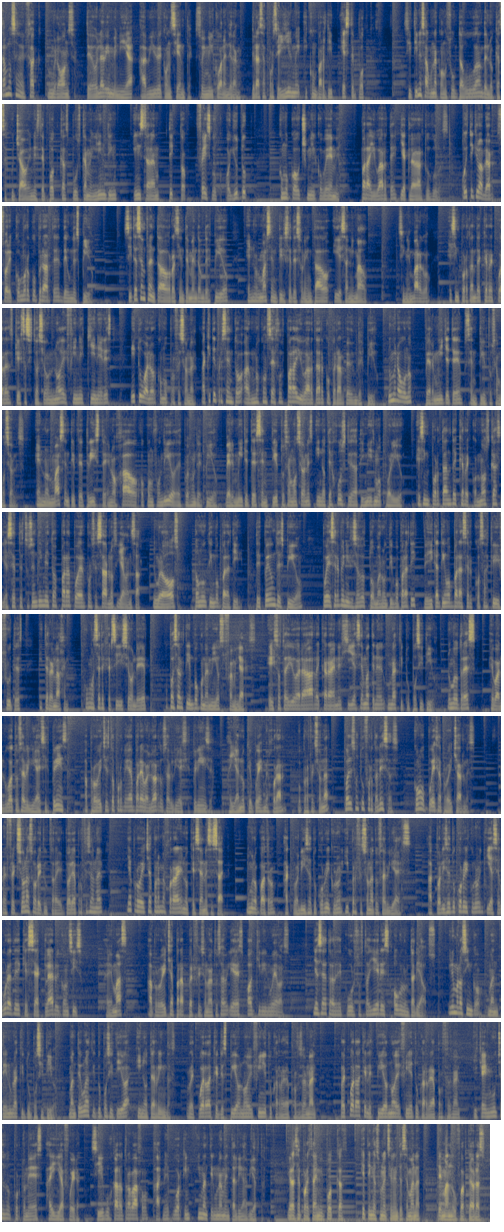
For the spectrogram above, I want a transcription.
Estamos en el hack número 11. Te doy la bienvenida a Vive Consciente. Soy Milko Barangerán. Gracias por seguirme y compartir este podcast. Si tienes alguna consulta o duda de lo que has escuchado en este podcast, búscame en LinkedIn, Instagram, TikTok, Facebook o YouTube como Coach Milko BM para ayudarte y aclarar tus dudas. Hoy te quiero hablar sobre cómo recuperarte de un despido. Si te has enfrentado recientemente a un despido, es normal sentirse desorientado y desanimado. Sin embargo, es importante que recuerdes que esta situación no define quién eres ni tu valor como profesional. Aquí te presento algunos consejos para ayudarte a recuperarte de un despido. Número 1. Permítete sentir tus emociones. Es normal sentirte triste, enojado o confundido después de un despido. Permítete sentir tus emociones y no te juzgues a ti mismo por ello. Es importante que reconozcas y aceptes tus sentimientos para poder procesarlos y avanzar. Número 2. Toma un tiempo para ti. Después de un despido, puede ser beneficioso tomar un tiempo para ti. Dedica tiempo para hacer cosas que disfrutes y te relajen, como hacer ejercicio, leer o pasar tiempo con amigos y familiares. Esto te ayudará a recargar energías y a mantener una actitud positiva. Número 3. Evalúa tus habilidades y experiencia. Aprovecha esta oportunidad para evaluar tus habilidades y experiencia. ¿Hay algo que puedes mejorar o perfeccionar? ¿Cuáles son tus fortalezas? ¿Cómo puedes aprovecharlas? Reflexiona sobre tu trayectoria profesional y aprovecha para mejorar en lo que sea necesario. Número 4. Actualiza tu currículum y perfecciona tus habilidades. Actualiza tu currículum y asegúrate de que sea claro y conciso. Además, aprovecha para perfeccionar tus habilidades o adquirir nuevas, ya sea a través de cursos, talleres o voluntariados. Y número 5. Mantén una actitud positiva. Mantén una actitud positiva y no te rindas. Recuerda que el despido no define tu carrera profesional. Recuerda que el despido no define tu carrera profesional y que hay muchas oportunidades ahí afuera. Sigue buscando trabajo, haz networking y mantén una mentalidad abierta. Gracias por estar en mi podcast. Que tengas una excelente semana. Te mando un fuerte abrazo.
